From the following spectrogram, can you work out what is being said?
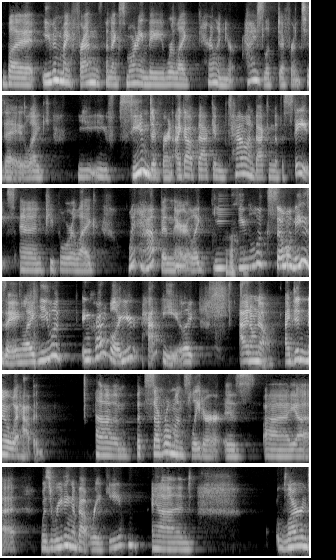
but even my friends the next morning, they were like, Carolyn, your eyes look different today. Like you, you seem different. I got back in town, back into the States, and people were like, what happened there? Like you, you look so amazing. Like you look incredible. Are you happy? Like I don't know. I didn't know what happened. Um, but several months later, is I uh, was reading about Reiki and learned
